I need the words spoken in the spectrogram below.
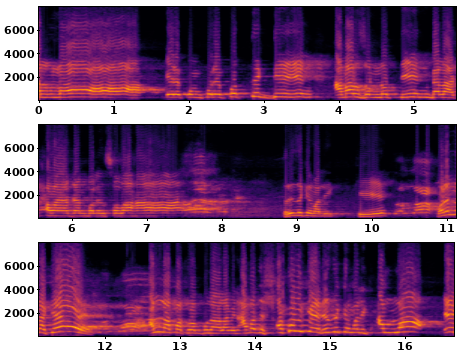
আল্লাহ এরকম করে প্রত্যেক দিন আমার জন্য তিন বেলা খাওয়ায়া দেন বলেন রেজেকের মালিক কে? বলেন না কে? আল্লাহ পাক রব্বুল আলামিন আমাদের সকলকে রেজেকের মালিক আল্লাহ এই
